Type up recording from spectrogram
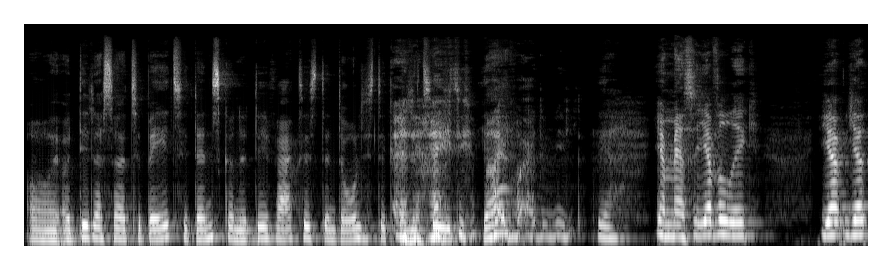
Og, og det, der så er tilbage til danskerne, det er faktisk den dårligste kvalitet. Er det rigtigt? Ja. Ej, hvor er det vildt. Ja. Jamen altså, jeg ved ikke. Jeg, jeg,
